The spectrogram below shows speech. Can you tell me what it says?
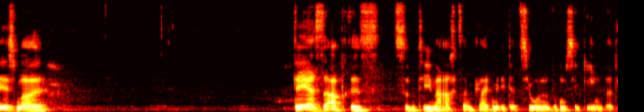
erstmal der erste Abriss zum Thema Achtsamkeit, Meditation und worum es hier gehen wird.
